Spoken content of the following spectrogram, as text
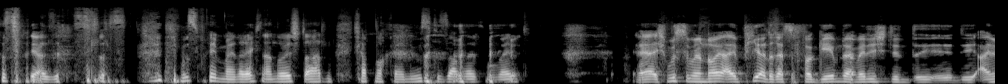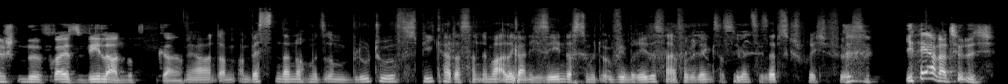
Das, Ja. Also, das, das, ich muss eben meinen Rechner neu starten. Ich habe noch keine News gesammelt. Moment. Ja, ich musste mir eine neue IP-Adresse vergeben, damit ich die, die, die eine Stunde freies WLAN nutzen kann. Ja, und am, am besten dann noch mit so einem Bluetooth-Speaker, dass dann immer alle gar nicht sehen, dass du mit irgendwem redest, weil einfach du denkst, dass du die ganze Selbstgespräche führst. Ja, ja, natürlich.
